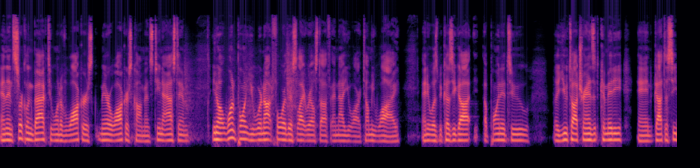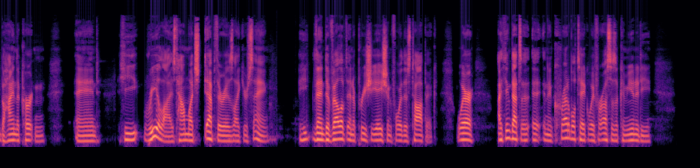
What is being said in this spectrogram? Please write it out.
And then circling back to one of Walker's Mayor Walker's comments, Tina asked him, you know, at one point you were not for this light rail stuff, and now you are. Tell me why and it was because he got appointed to the Utah Transit Committee and got to see behind the curtain, and he realized how much depth there is, like you're saying. He then developed an appreciation for this topic, where I think that's a, a, an incredible takeaway for us as a community,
